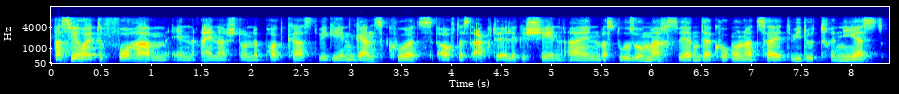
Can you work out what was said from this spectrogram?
Was wir heute vorhaben in einer Stunde Podcast, wir gehen ganz kurz auf das aktuelle Geschehen ein, was du so machst während der Corona-Zeit, wie du trainierst,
